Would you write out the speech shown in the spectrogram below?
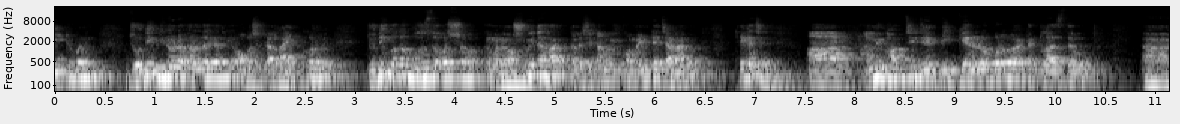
এইটুকুনি। যদি ভিডিওটা ভালো লাগে থাকে অবশ্যই লাইক করবে। যদি কোথাও বুঝতে অবশ্য মানে অসুবিধা হয়, তাহলে সেটা আমাকে কমেন্টে জানাবে, ঠিক আছে? আর আমি ভাবছি যে বিজ্ঞানের ওপরেও একটা ক্লাস দেবো, আর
